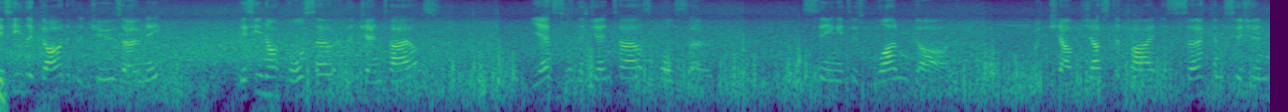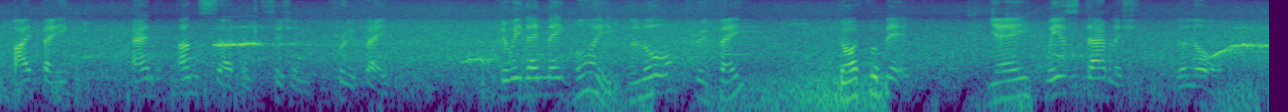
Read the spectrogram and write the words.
Is he the God of the Jews only? Is he not also of the Gentiles? Yes, of the Gentiles also, seeing it is one God, which shall justify the circumcision by faith and uncircumcision through faith. Do we then make void the law through faith? God forbid. Yea, we establish the law.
